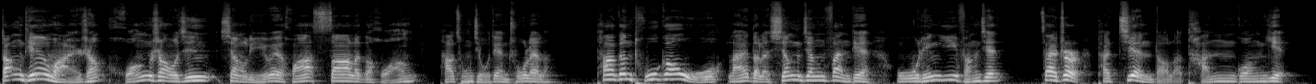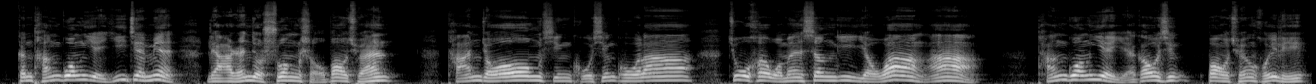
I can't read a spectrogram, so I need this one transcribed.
当天晚上，黄少金向李卫华撒了个谎，他从酒店出来了。他跟涂高武来到了湘江饭店五零一房间，在这儿他见到了谭光业。跟谭光业一见面，俩人就双手抱拳：“谭总辛苦辛苦啦，祝贺我们生意有望啊！”谭光业也高兴，抱拳回礼：“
